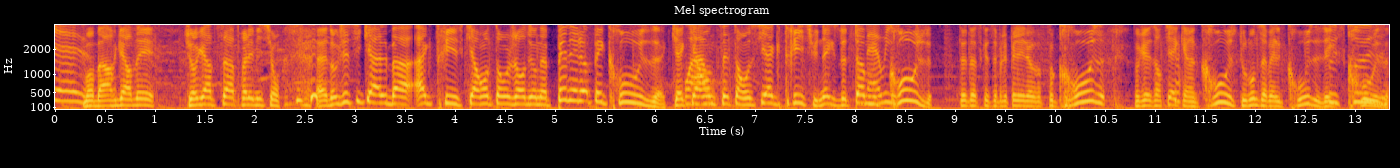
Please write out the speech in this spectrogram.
sérieux. Bon bah regardez, tu regardes ça après l'émission. Euh, donc Jessica Alba, actrice, 40 ans aujourd'hui. On a Penelope Cruz, qui a Wow. 47 ans, aussi actrice, une ex de Tom Bah oui. Cruise. Peut-être parce qu'elle s'appelait Penelope Cruz. Donc elle est sortie avec un Cruise, tout le monde s'appelle Cruz, et c'est Cruz, Cruz. Cruz.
